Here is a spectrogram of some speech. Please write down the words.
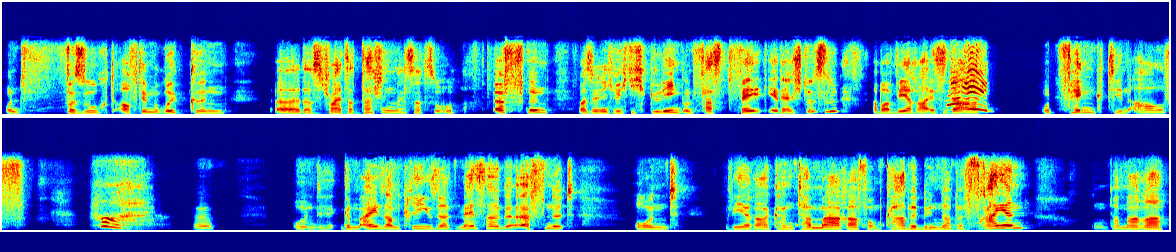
und versucht auf dem Rücken äh, das Schweizer Taschenmesser zu öffnen, was ihr nicht richtig gelingt und fast fällt ihr der Schlüssel. Aber Vera ist Nein! da und fängt ihn auf. Puh. Und gemeinsam kriegen sie das Messer geöffnet und Vera kann Tamara vom Kabelbinder befreien. Und Tamara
